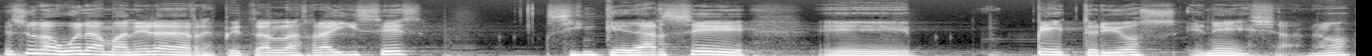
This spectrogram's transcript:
es una buena manera de respetar las raíces sin quedarse pétreos en ellas. ¿no?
